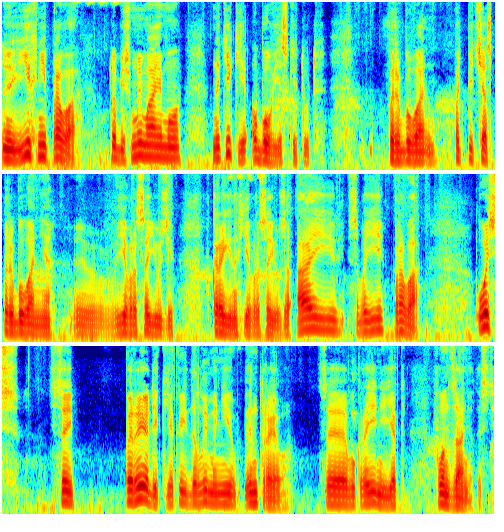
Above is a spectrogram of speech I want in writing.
е, їхні права. Тобі ж ми маємо не тільки обов'язки тут під час перебування в Євросоюзі, в країнах Євросоюзу, а й свої права. Ось цей перелік, який дали мені в Інтрео. Це в Україні як фонд зайнятості.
